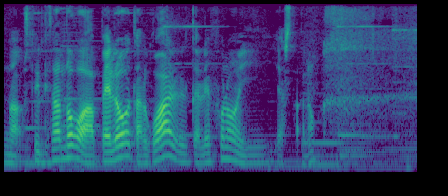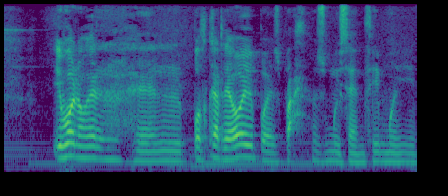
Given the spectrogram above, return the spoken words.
No, estoy utilizando a pelo, tal cual, el teléfono y ya está, ¿no? Y bueno, el, podcast de hoy pues es muy sencillo, muy,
